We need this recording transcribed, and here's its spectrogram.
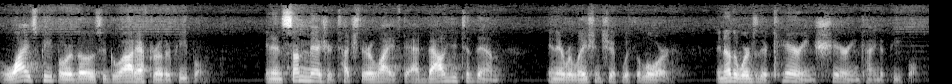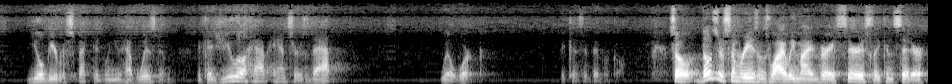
Wise people are those who go out after other people and in some measure touch their life to add value to them in their relationship with the Lord. In other words, they're caring, sharing kind of people. You'll be respected when you have wisdom because you will have answers that will work because they're biblical. So those are some reasons why we might very seriously consider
